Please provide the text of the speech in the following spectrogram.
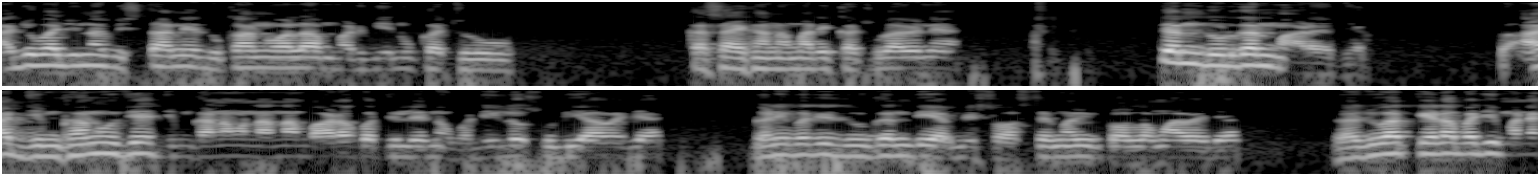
આજુબાજુના વિસ્તારની દુકાનવાળા મરઘીનું કચરું કસાઈખાનામાંથી કચરું આવીને અત્યંત દુર્ગંધ માળે છે. તો આ જીમખાનું છે, જીમખાનામાં નાના બાળકોથી લઈને વડીલો સુધી આવે છે. ઘણી બધી દુર્ગંધથી એમની સ્વાસ્થ્યમાં બી પ્રોબ્લેમ આવે છે. રજૂઆત કર્યા પછી મને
